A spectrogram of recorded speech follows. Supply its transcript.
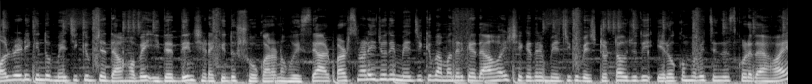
অলরেডি কিন্তু ম্যাজিক কিউব যে দেওয়া হবে ঈদের দিন, সেটা কিন্তু শো করানো হয়েছে। আর পার্সোনালি যদি ম্যাজিক কিউব আমাদেরকে দেওয়া হয়, সেক্ষেত্রে কিউব স্টোরটাও যদি এরকমভাবে চেঞ্জেস করে দেওয়া হয়,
